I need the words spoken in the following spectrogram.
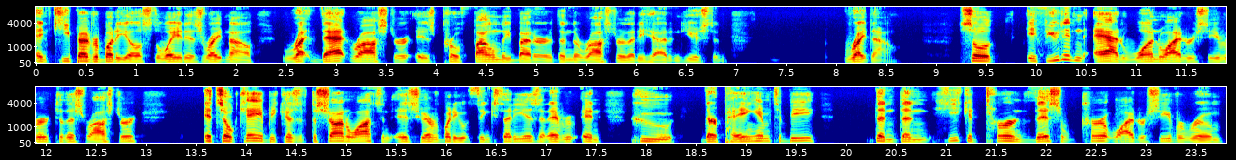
and keep everybody else the way it is right now, right that roster is profoundly better than the roster that he had in Houston right now. So if you didn't add one wide receiver to this roster, it's okay because if Deshaun Watson is who everybody thinks that he is and every and who they're paying him to be, then then he could turn this current wide receiver room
